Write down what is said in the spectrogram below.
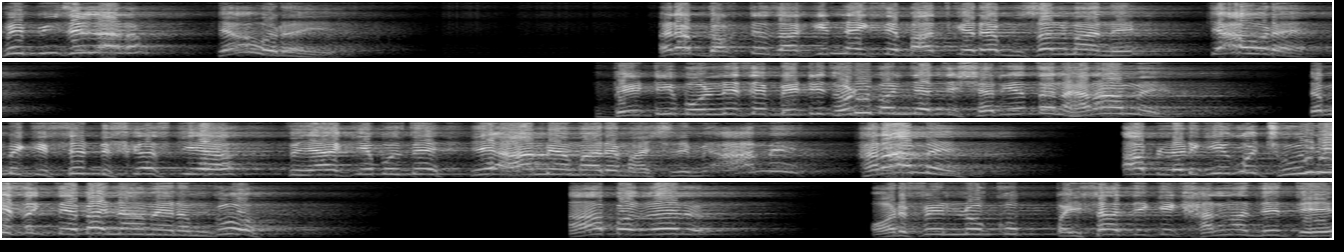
میں پیچھے جا رہا ہوں، کیا ہو رہا ہے یہ؟ ارے اب ڈاکٹر ذاکر نائک سے بات کر رہے ہیں، مسلمان ہے کیا ہو رہا ہے؟ بیٹی بولنے سے بیٹی تھوڑی بن جاتی شریعتن حرام ہے۔ جب میں کس سے ڈسکس کیا، تو یہاں کے بولتے یہ عام ہے ہمارے معاشرے میں، عام ہے، حرام ہے۔ آپ لڑکی کو چھو ہی نہیں سکتے بھائی نامحرم کو۔ آپ اگر عورفین لوگ کو پیسہ دے کے کھانا دیتے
